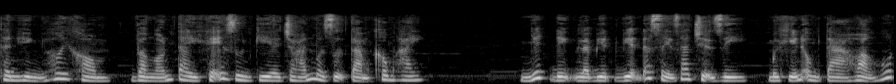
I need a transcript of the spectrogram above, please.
thân hình hơi khòm và ngón tay khẽ run kia cho hắn một dự cảm không hay. Nhất định là biệt viện đã xảy ra chuyện gì mới khiến ông ta hoảng hốt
